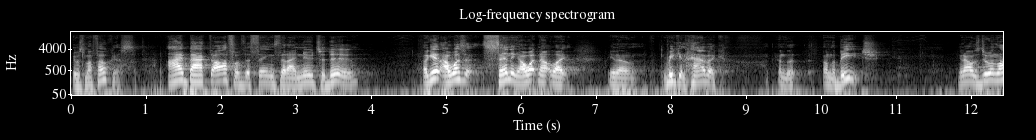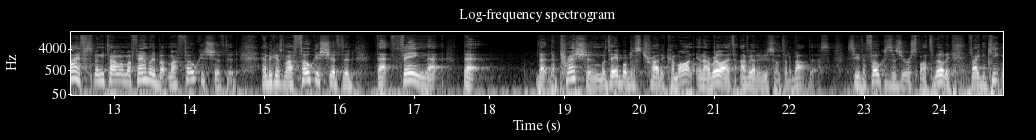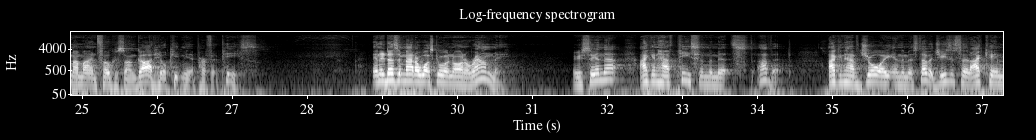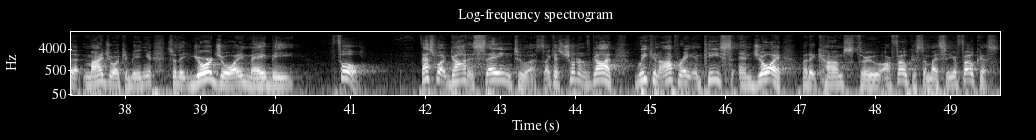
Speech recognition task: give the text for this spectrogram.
It was my focus. I backed off of the things that I knew to do. Again, I wasn't sinning. I wasn't out like, you know, wreaking havoc on the, on the beach. You know, I was doing life, spending time with my family, but my focus shifted. And because my focus shifted, that thing, that, that, that depression was able to try to come on. And I realized I've got to do something about this. See, the focus is your responsibility. If I can keep my mind focused on God, He'll keep me at perfect peace. And it doesn't matter what's going on around me. Are you seeing that? I can have peace in the midst of it. I can have joy in the midst of it. Jesus said, I came that my joy could be in you so that your joy may be full. That's what God is saying to us. Like, as children of God, we can operate in peace and joy, but it comes through our focus. Somebody see your focus.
